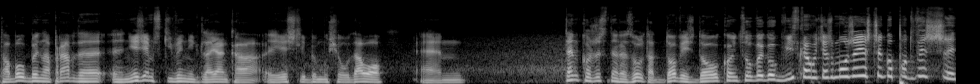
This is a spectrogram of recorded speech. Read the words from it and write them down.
to byłby naprawdę e, nieziemski wynik dla Janka, jeśli by mu się udało em, ten korzystny rezultat dowieść do końcowego gwizdka, chociaż może jeszcze go podwyższy.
